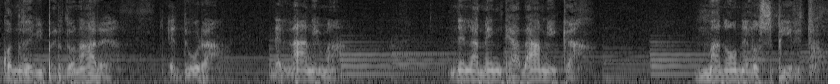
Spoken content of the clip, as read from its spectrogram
Quando devi perdonare è dura, nell'anima, nella mente adamica, ma non nello spirito.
